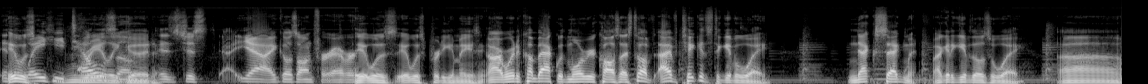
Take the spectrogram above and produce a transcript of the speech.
and it the was way he tells really them good. is just yeah, it goes on forever. It was it was pretty amazing. All right, we're gonna come back with more of your calls. I still have I have tickets to give away. Next segment, I got to give those away uh,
